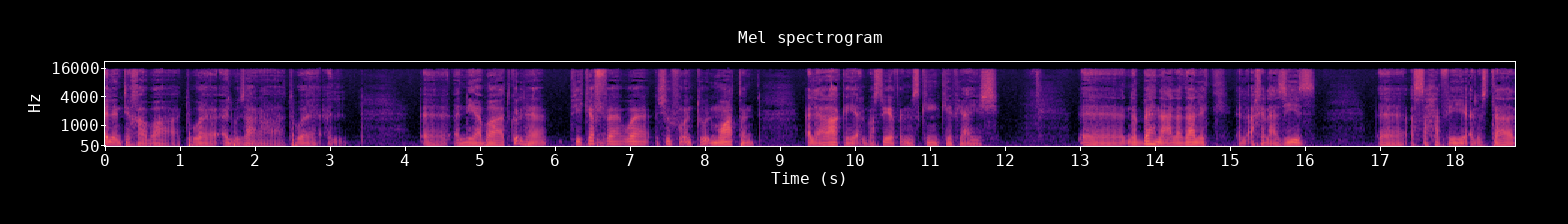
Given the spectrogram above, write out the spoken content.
الانتخابات والوزارات والنيابات كلها في كفة. وشوفوا أنتم المواطن العراقي البسيط المسكين كيف يعيش. آه، نبهنا على ذلك الأخ العزيز آه، الصحفي الأستاذ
